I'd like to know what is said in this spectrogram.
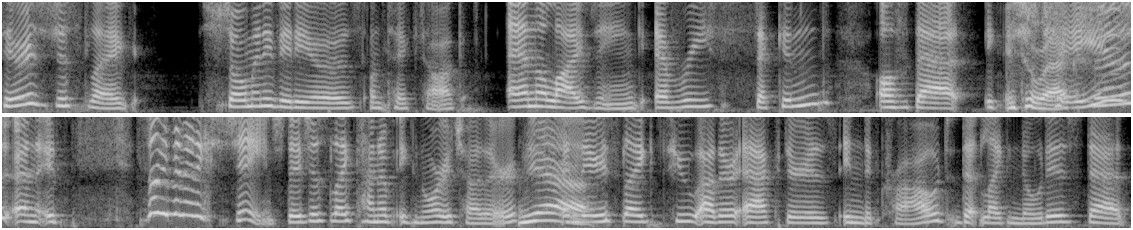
there is just like so many videos on TikTok analyzing every second of that exchange, and it. It's not even an exchange. They just like kind of ignore each other. Yeah. And there's like two other actors in the crowd that like notice that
